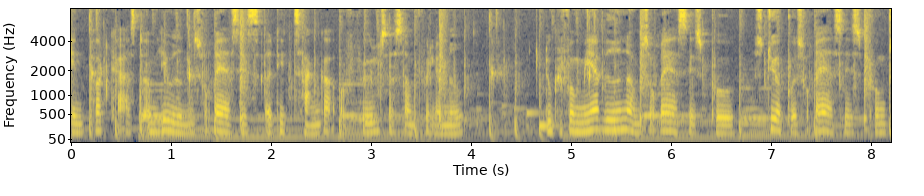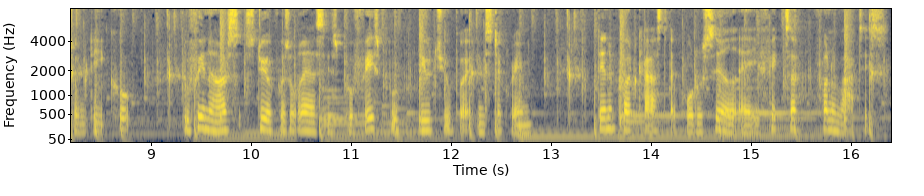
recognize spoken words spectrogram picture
en podcast om livet med psoriasis og de tanker og følelser, som følger med. Du kan få mere viden om psoriasis på styrpåpsoriasis.dk. Du finder også Styr på Psoriasis på Facebook, YouTube og Instagram. Denne podcast er produceret af Effekter for Novartis.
